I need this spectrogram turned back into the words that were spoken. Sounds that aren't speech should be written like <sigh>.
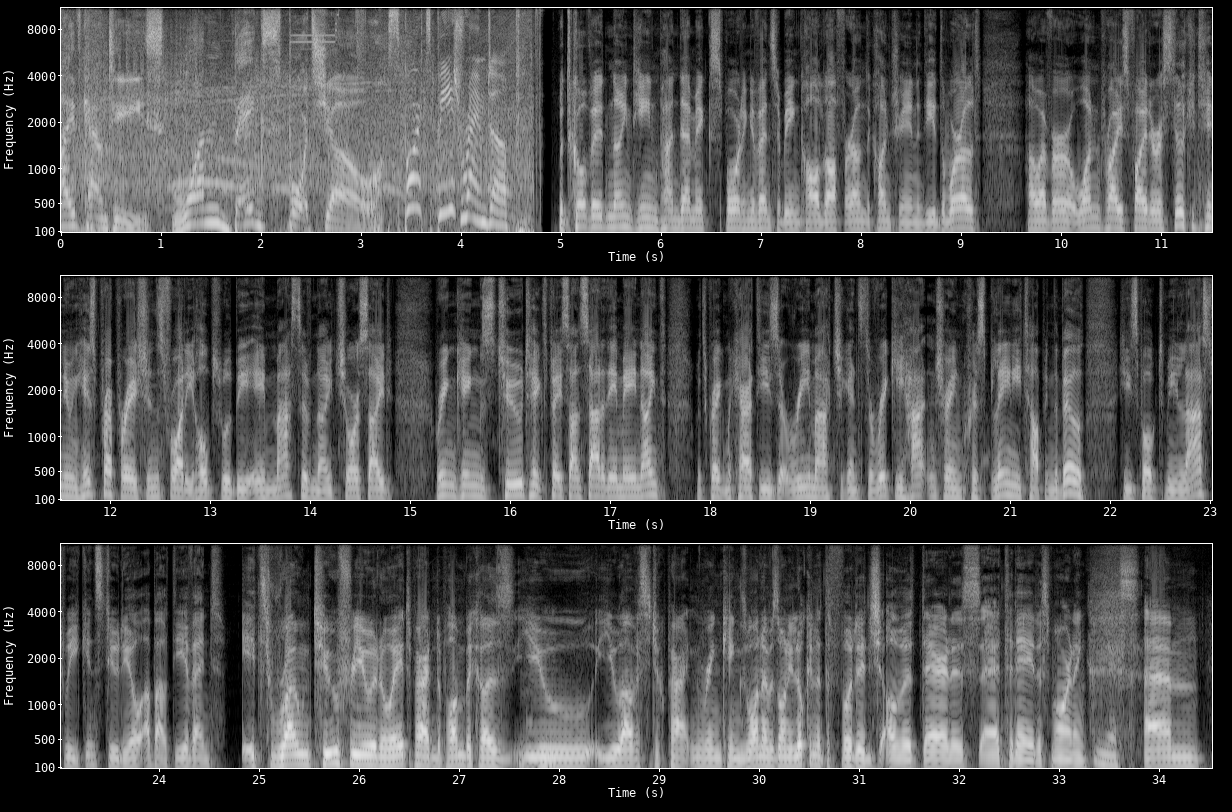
Five counties, one big sports show. Sports Beat Roundup. With the COVID 19 pandemic, sporting events are being called off around the country and indeed the world. However, one prize fighter is still continuing his preparations for what he hopes will be a massive night shoreside. Ring Kings 2 takes place on Saturday, May 9th, with Craig McCarthy's rematch against the Ricky Hatton trained Chris Blaney topping the bill. He spoke to me last week in studio about the event. It's round two for you in a way, to pardon the pun, because you you obviously took part in Ring Kings 1. I was only looking at the footage of it there this uh, today, this morning. Yes. Um,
